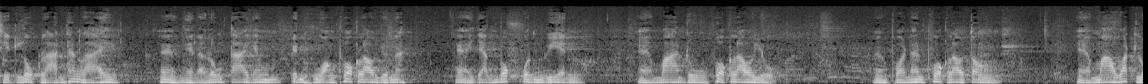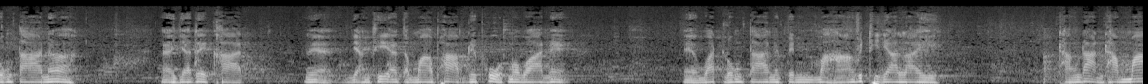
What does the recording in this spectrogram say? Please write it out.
สิทธิ์ลูกหลานทั้งหลายเนี่ยแหละลงตายังเป็นห่วงพวกเราอยู่นะยังบกวนเวียนมาดูพวกเราอยู่เพราะนั้นพวกเราต้องมาวัดหลวงตาเนะอย่าได้ขาดเนี่ยอย่างที่อาตมาภาพได้พูดเมื่อวานเนี่ย วัดหลวงตาเนี่ยเป็นมหาวิทยาลัย ทางด้านธรรมะ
